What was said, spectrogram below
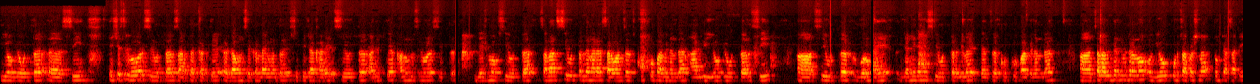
योग्य उत्तर सी. यशस्वी भवर सी उत्तर सार्थक कटके डाऊन सेकंड लाईन म्हणतो क्षितिजा खाडे सी उत्तर आदित्य खालून दुसरी वेळ सी उत्तर. देशमुख सी उत्तर चला सी उत्तर देणाऱ्या सर्वांचं खूप खूप अभिनंदन. अगदी योग्य उत्तर सी सी उत्तर बरोबर आहे. ज्यांनी ज्यांनी सी उत्तर दिलंय त्यांचं खूप खूप अभिनंदन. चला विद्यार्थी मित्रांनो घेऊ पुढचा प्रश्न. तुमच्यासाठी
